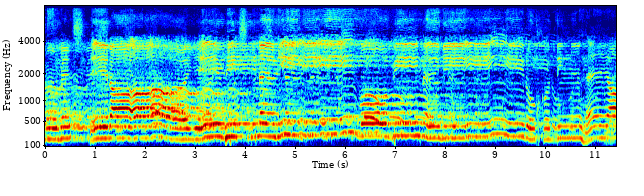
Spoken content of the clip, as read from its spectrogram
میں تیرا یہ بھی نہیں وہ بھی نہیں۔ رخ دن ہے یا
